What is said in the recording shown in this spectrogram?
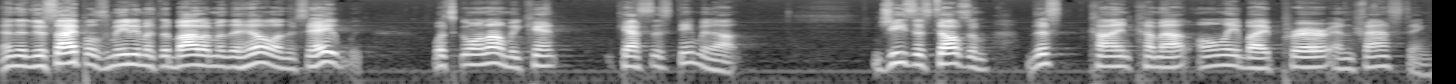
And the disciples meet him at the bottom of the hill and they say, Hey, what's going on? We can't cast this demon out. Jesus tells them, This kind come out only by prayer and fasting.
